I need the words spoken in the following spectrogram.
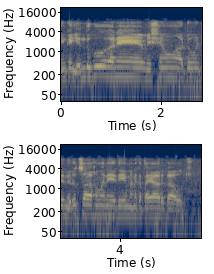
ఇంకా ఎందుకు అనే విషయం అటువంటి నిరుత్సాహం అనేది మనకు తయారు కావచ్చు.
